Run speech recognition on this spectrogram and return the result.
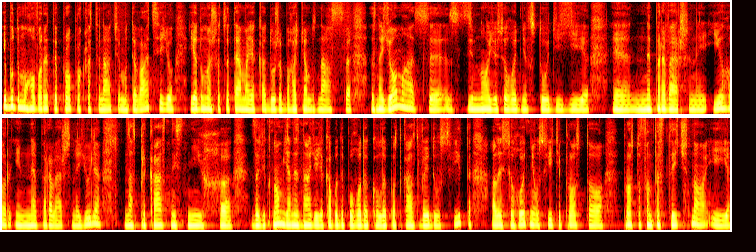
і будемо говорити про прокрастинацію, мотивацію. Я думаю, що це тема, яка дуже багатьом з нас знайома. Зі мною сьогодні в студії е, неперевершений Ігор і неперевершена Юля. У нас прекрасний сніг е, за вікном. Я не знаю, яка буде погода, коли подкаст вийде у світ, але сьогодні у світі просто, просто фантастично і.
